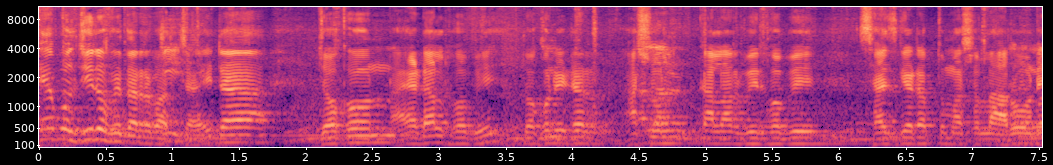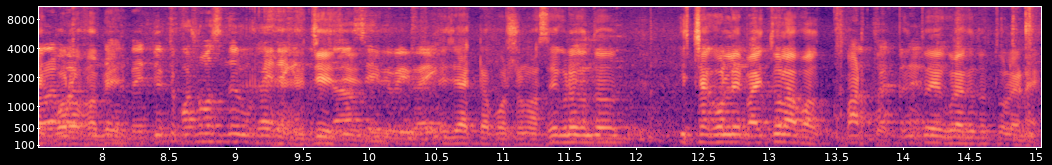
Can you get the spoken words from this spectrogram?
কেবল জিরো ফেদারের বাচ্চা এটা যখন অ্যাডাল্ট হবে তখন এটার আসল কালার বের হবে সাইজ গেট আপ তো মাসাল্লাহ আরও অনেক বড় হবে। ভাই, জি জি জি। এই যে একটা পশম আছে এগুলো কিন্তু ইচ্ছা করলে বাই তোলা পার- পারতো কিন্তু এগুলো কিন্তু তোলে নেয়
